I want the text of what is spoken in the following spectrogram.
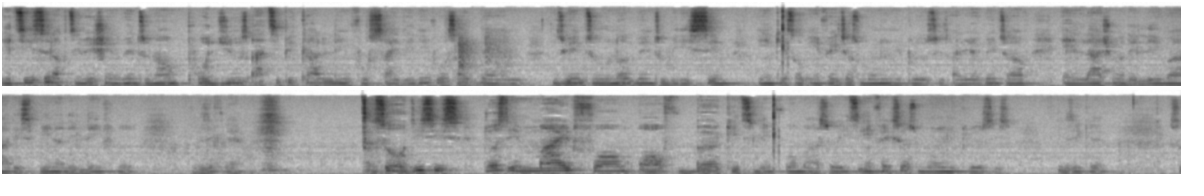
the T cell activation is going to now produce atypical lymphocyte. The lymphocyte then is going to not going to be the same in case of infectious mononucleosis, and you are going to have enlargement of the liver, the spleen, and the lymph node. Is it clear? So this is just a mild form of Burkitt's lymphoma. So it's infectious mononucleosis. Is it so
